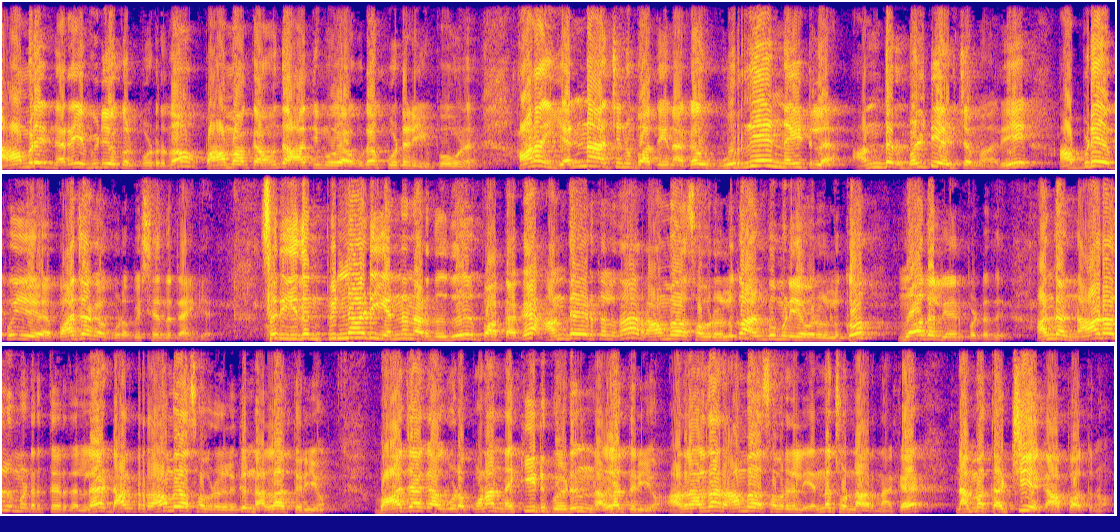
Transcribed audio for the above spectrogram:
நாமளே நிறைய வீடியோக்கள் போட்டிருந்தோம். பாமக வந்து அதிமுக கூட கூட்டணிக்கு போகணும். ஆனா என்ன ஆச்சுன்னு பாத்தீங்கன்னாக்க ஒரே நைட்ல அண்டர் பல்ட்டி அடிச்ச மாதிரி அப்படியே போய் பாஜக கூட போய் சேர்ந்துட்டாங்க. சரி இதன் பின்னாடி என்ன நடந்தது பார்த்தாக்க அந்த இடத்துல தான் ராமதாஸ் அவர்களுக்கும் அன்புமணி அவர்களுக்கும் மோதல் ஏற்பட்டது. அந்த நாடாளுமன்ற தேர்தலில் டாக்டர் ராமதாஸ் அவர்களுக்கு நல்லா தெரியும். பாஜக கூட போனால் நக்கிட்டு போயிடுன்னு நல்லா தெரியும். அதனால தான் ராமதாஸ் அவர்கள் என்ன சொன்னார்னாக்க நம்ம கட்சி கட்சியை காப்பாற்றணும்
